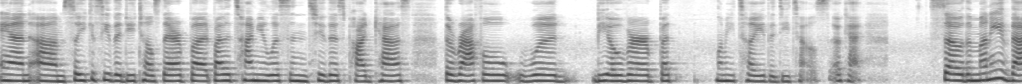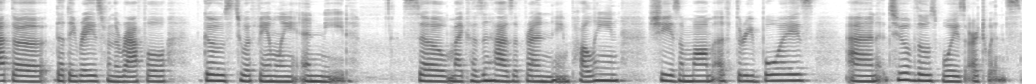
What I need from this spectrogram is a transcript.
And um, so you can see the details there. But by the time you listen to this podcast, the raffle would be over, but let me tell you the details. Okay. So the money that the that they raise from the raffle goes to a family in need. So my cousin has a friend named Pauline. She is a mom of 3 boys and two of those boys are twins.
